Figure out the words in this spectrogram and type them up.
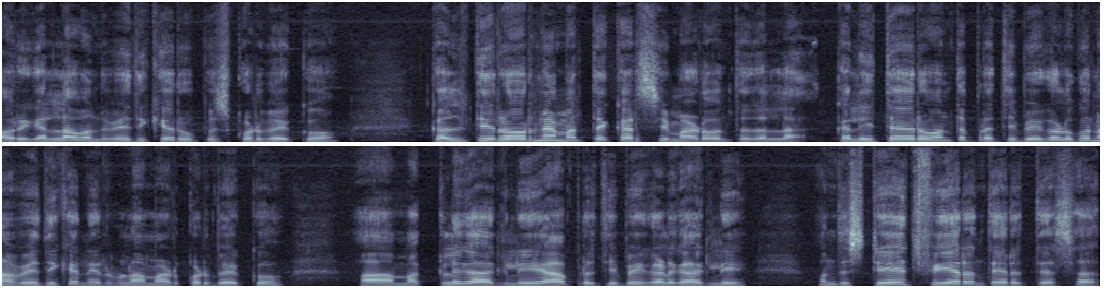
ಅವರಿಗೆಲ್ಲ ಒಂದು ವೇದಿಕೆ ರೂಪಿಸ್ಕೊಡ್ಬೇಕು. ಕಲ್ತಿರೋರನ್ನೇ ಮತ್ತೆ ಕರೆಸಿ ಮಾಡುವಂಥದ್ದಲ್ಲ. ಕಲಿತಾ ಇರುವಂಥ ಪ್ರತಿಭೆಗಳಿಗೂ ನಾವು ವೇದಿಕೆ ನಿರ್ಮಾಣ ಮಾಡಿಕೊಡ್ಬೇಕು. ಆ ಮಕ್ಕಳಿಗಾಗಲಿ, ಆ ಪ್ರತಿಭೆಗಳಿಗಾಗಲಿ ಒಂದು ಸ್ಟೇಜ್ ಫಿಯರ್ ಅಂತ ಇರುತ್ತೆ ಸ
